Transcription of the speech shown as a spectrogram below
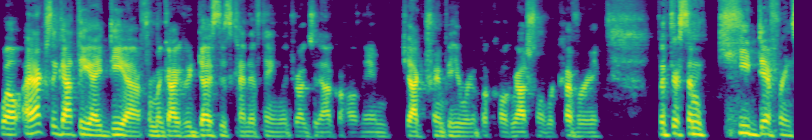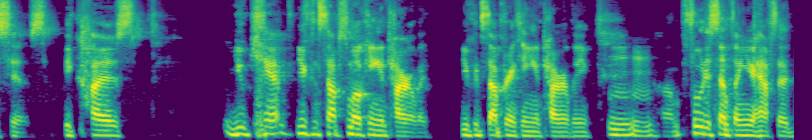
Well, I actually got the idea from a guy who does this kind of thing with drugs and alcohol, named Jack Trimpey. He wrote a book called Rational Recovery. But there's some key differences because you can't you can stop smoking entirely you can stop drinking entirely. Mm-hmm. Um, food is something you have to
